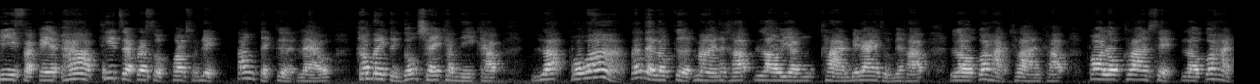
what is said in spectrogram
มีศักยภาพที่จะประสบความสำเร็จตั้งแต่เกิดแล้วทำไมถึงต้องใช้คำนี้ครับละเพราะว่าตั้งแต่เราเกิดมานะครับ เรายังคลานไม่ได้ถูกไหมครับ เราก็หัดคลานครับ พอเราคลานเสร็จเราก็หัด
